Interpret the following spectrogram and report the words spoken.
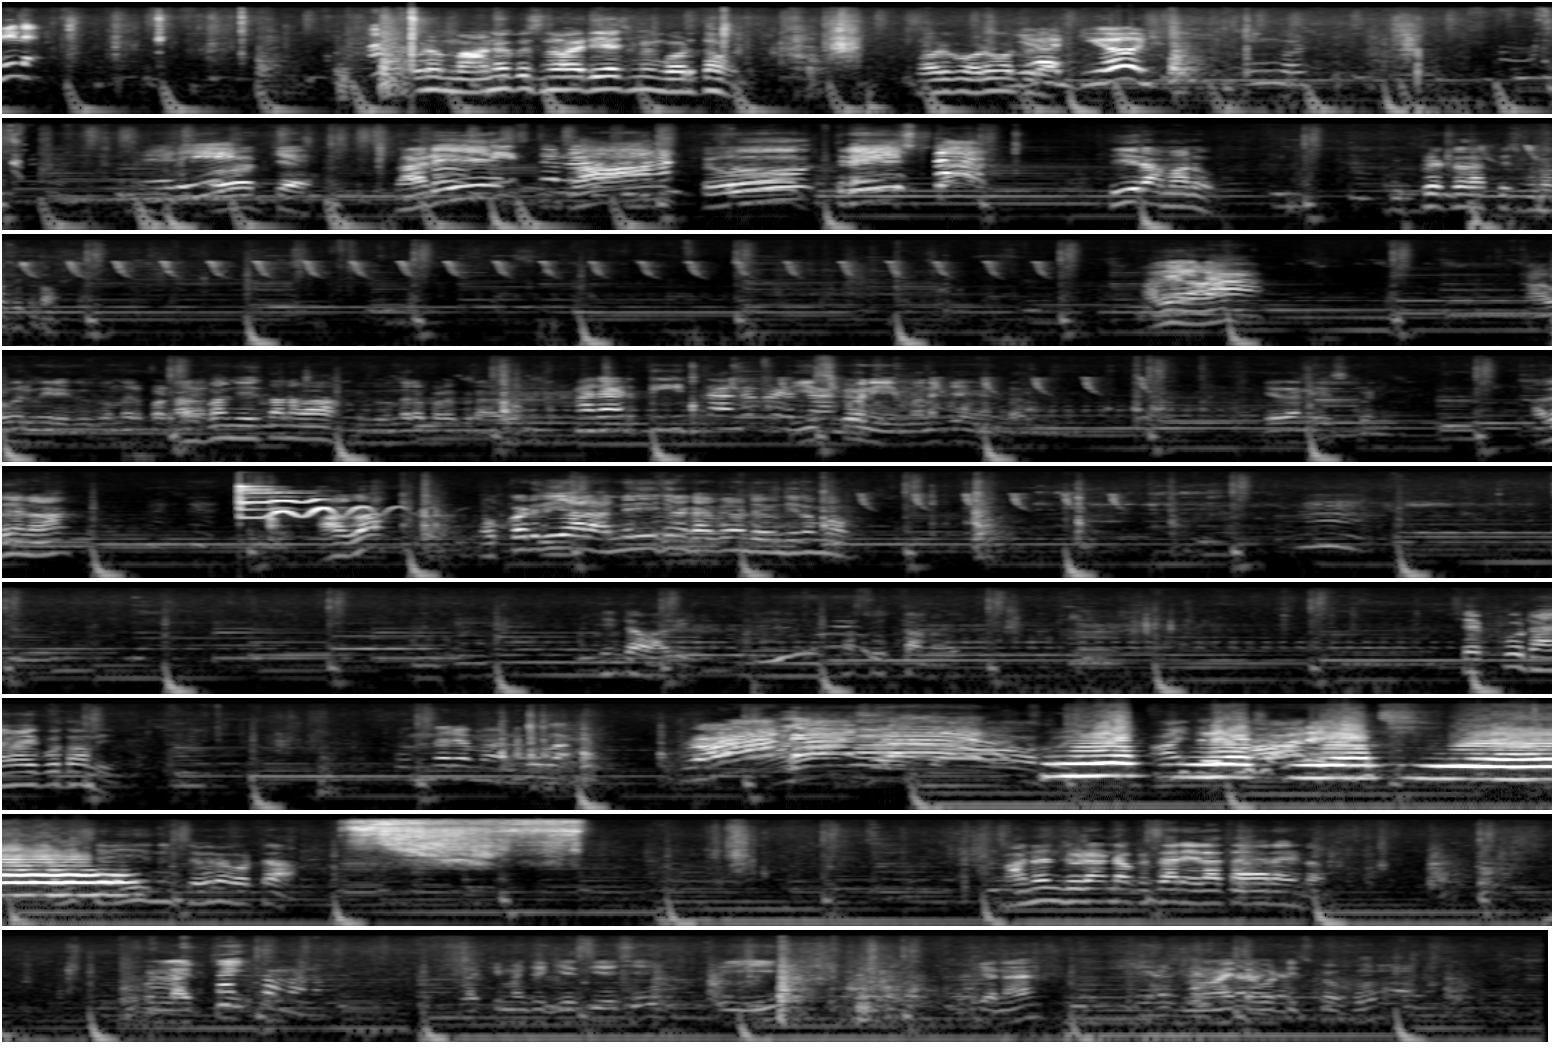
నేనే. ఇప్పుడు మానకు స్నో అయితే చేసి మేము కొడతాం. Okay ready one two three start తీరా మను. ఇప్పుడు ఎట్లా తప్పించుకున్నా చూద్దాం అదేనా? ఆ ఊరు మీరు ఎందుకు తొందర పడతారు కన్ఫర్మ్ చేస్తానవా? తొందర పడకు రాదు. మరి ఆడ తీర్థాలు పెడతాను తీసుకొని మనకేం చెప్తాను ఏదైనా తీసుకొని. అదేనా? అగో ఒక్కటి తీయాలి అన్ని తీసిన కవి ఉంటాయి తినమ్మా తింటావు అది? చూస్తాను. చెప్పు టైం అయిపోతుంది. తొందర చెవిలో కొట్ట. మనం చూడండి ఒకసారి ఎలా తయారైండో లక్కీ లక్కి మంచిగా గెస్ చేసి ఇయ్యి ఓకేనా నువ్వైతే కొట్టించుకోకు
